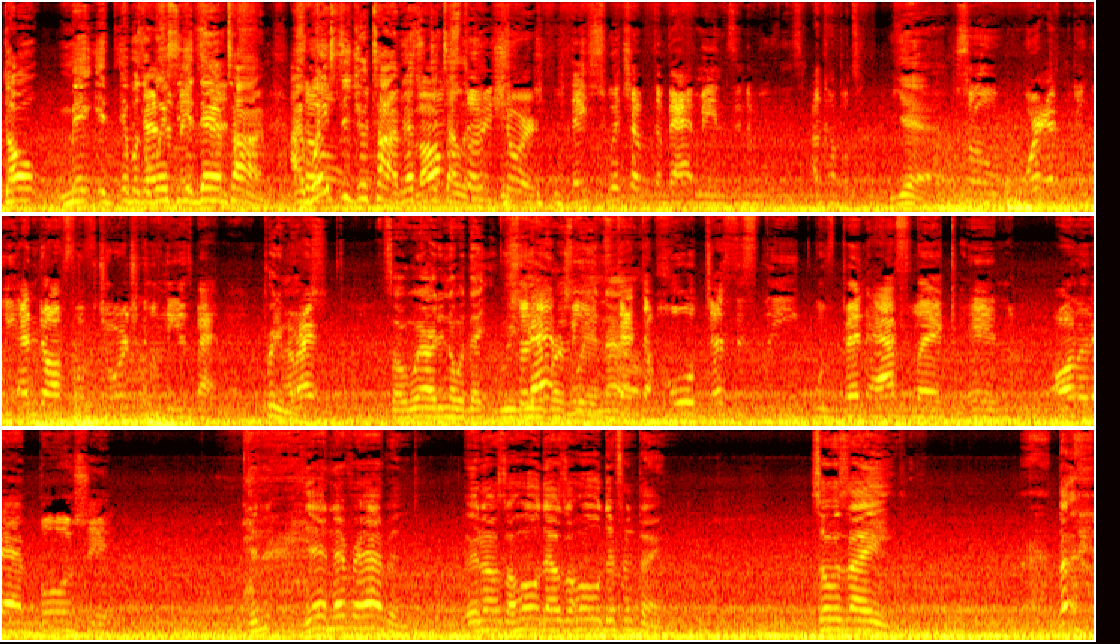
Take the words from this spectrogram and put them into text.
Don't make it. It was a Doesn't waste of your damn sense. time. I So, wasted your time. That's what Long you're telling story short, they switch up the Batmans in the movies a couple times. Yeah, So we're we end off with George Clooney as Batman. pretty much. right? So we already know what that we So that universe we're in means now. that the whole Justice League with Ben Affleck and all of that bullshit. Didn't, yeah, it never happened. You know, it's a whole that was a whole different thing. So it's like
